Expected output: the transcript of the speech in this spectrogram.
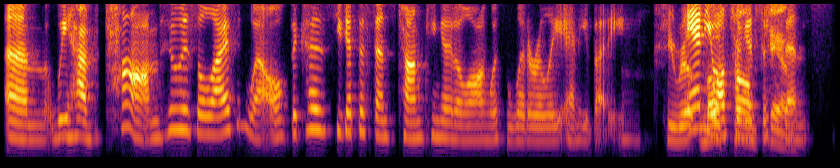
um we have tom who is alive and well because you get the sense tom can get along with literally anybody He really and you also Toms get the can. sense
